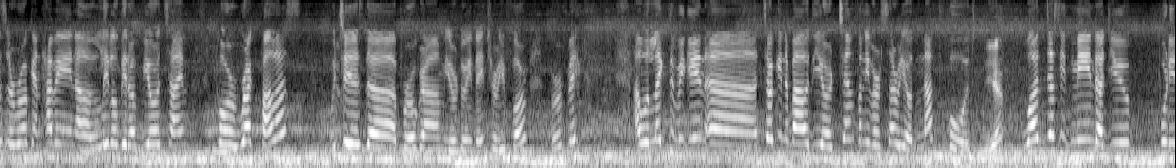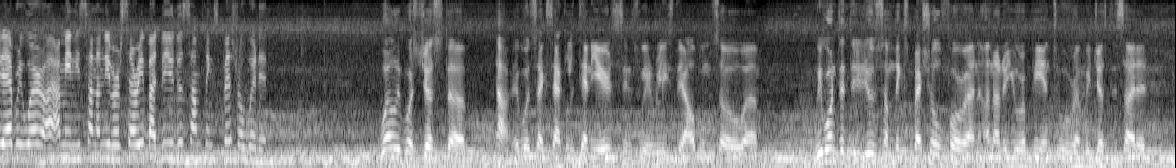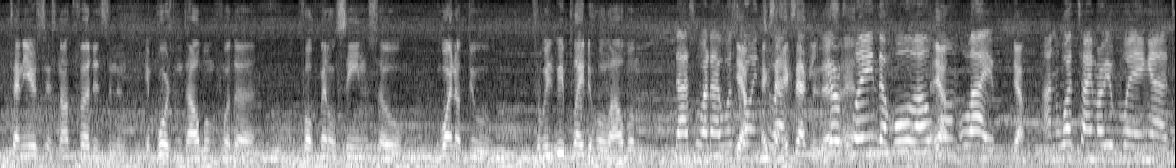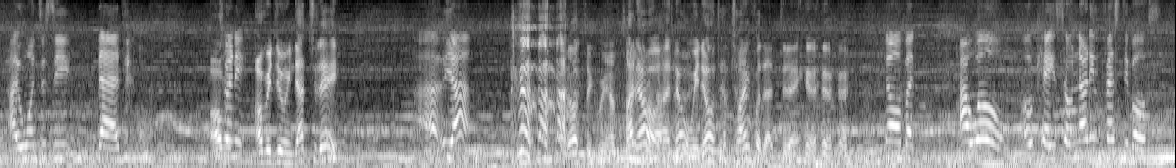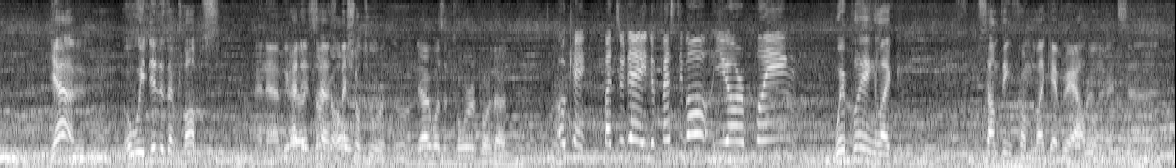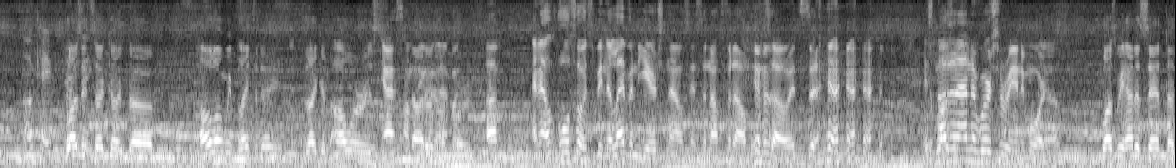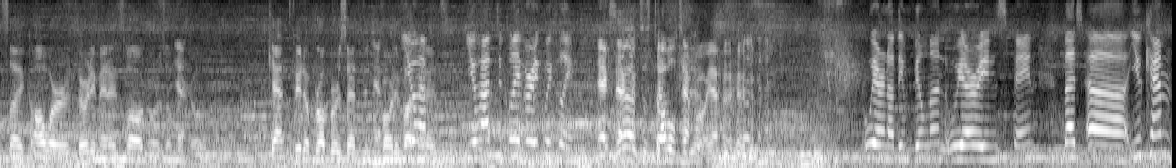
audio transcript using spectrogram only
Leyendas Rock and having a little bit of your time for Rock Palace, which is the program you're doing the interview for. Perfect. I would like to begin uh, talking about your 10th anniversary of Nattfödd. Yeah. What does it mean that you put it everywhere? I mean, it's an anniversary, but do you do something special with it? Well, it was just, uh, yeah, it was exactly 10 years since we released the album, so um, we wanted to do something special for an, another European tour, and we just decided 10 years since Nattfödd, it's an important album for the folk metal scene, so why not do? So we, we played the whole album. That's what I was Yeah, going to exa- ask. exactly, that's- You're uh, playing the whole album live. Yeah. And what time are you playing at? I want to see that. Are, 20 we, are we doing that today? Uh, yeah. I don't think we have time. I know, I know, we don't have time for that today. No, but I will. Okay, so not in festivals. Yeah, well, we did it in clubs, and uh, we Yeah, had it's this like uh, a whole- special tour. Yeah, it was a tour for that. Okay, but today in the festival you're playing. We're playing like something from like every album. It's uh, Okay. Plus, it's like a, uh, how long we play today? It's like an hour is yeah, something not like that. enough. But, um, and also, it's been 11 years now since the Nattfödd album, so it's it's not an anniversary anymore. Plus, we had a set that's like hour, 30 minutes long or something. Or can't fit a proper set in 45 You have, minutes. you have to play very quickly. Exactly. Double tempo, yeah. We are not in Finland, we are in Spain. But uh, you come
